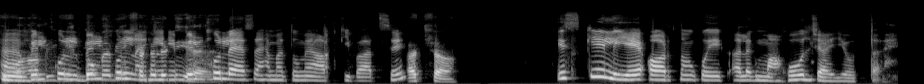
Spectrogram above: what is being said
कि हाँ, वहाँ भी बिल्कुल गीतों में भी बिल्कुल नहीं है। बिल्कुल असहमत हूँ मैं आपकी बात से। अच्छा। इसके लिए औरतों को एक अलग माहौल चाहिए होता है।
